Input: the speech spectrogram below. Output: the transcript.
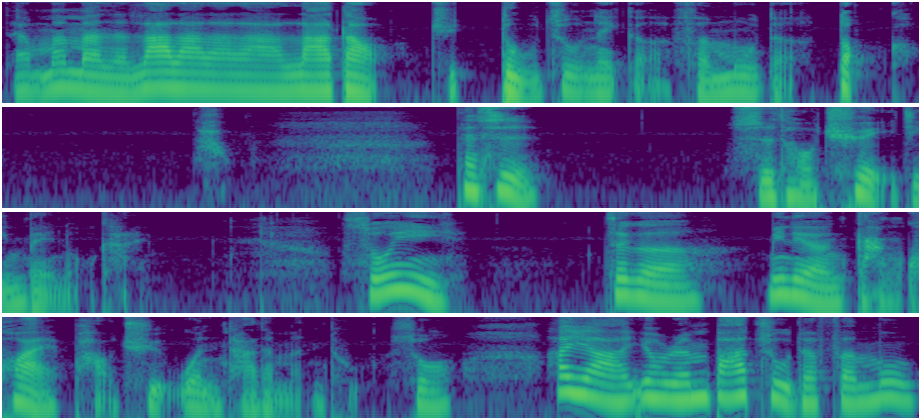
这样慢慢的拉拉拉拉拉到去堵住那个坟墓的洞口。好，但是石头却已经被挪开。所以，这个米利暗赶快跑去问他的门徒说：“哎呀，有人把主的坟墓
